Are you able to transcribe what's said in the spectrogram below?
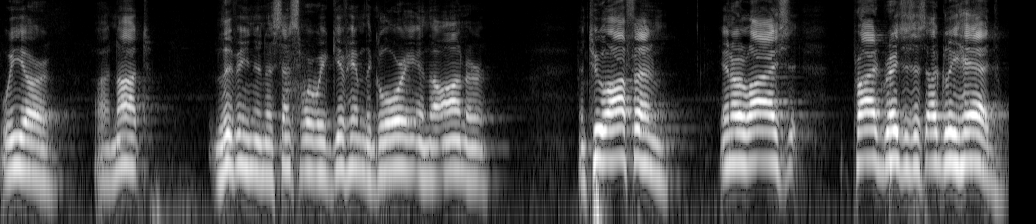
we are uh, not living in a sense where we give Him the glory and the honor. And too often in our lives, pride raises its ugly head.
